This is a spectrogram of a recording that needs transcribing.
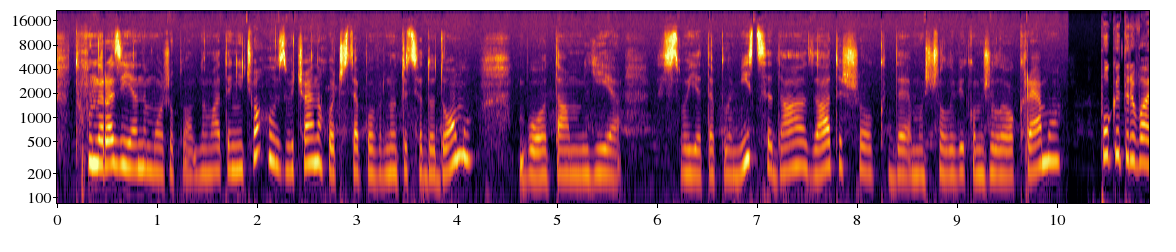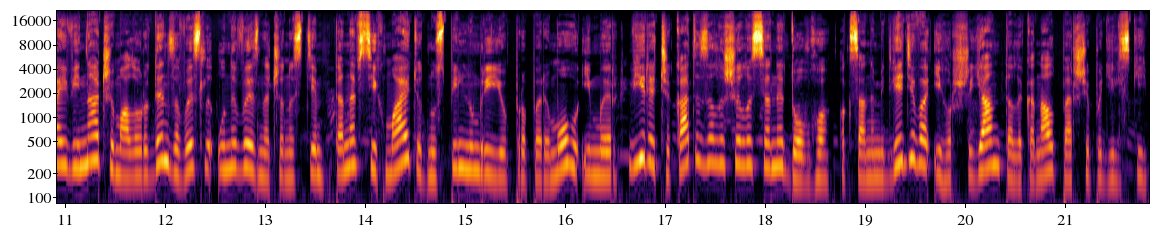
Тому наразі я не можу планувати нічого. Звичайно, хочеться повернутися додому, бо там є своє тепле місце, да, затишок, де ми з чоловіком жили окремо. Поки триває війна, чимало родин зависли у невизначеності. Та не всіх мають одну спільну мрію про перемогу і мир. Вірять, чекати залишилося недовго. Оксана Медведєва, Ігор Шиян, телеканал Перший Подільський.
